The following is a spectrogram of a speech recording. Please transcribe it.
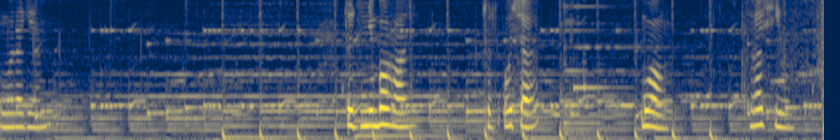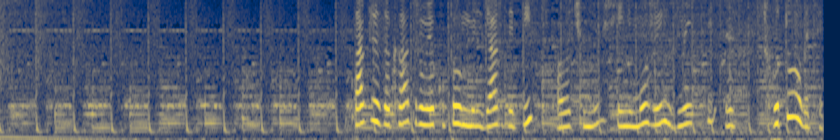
Вот таке. Тут небагато. Тут ось. Вау. Красиво. Также за кадром я купив мільярди піц, але чомусь я не можу їх знайти, е, зготовити.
